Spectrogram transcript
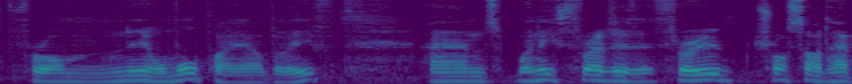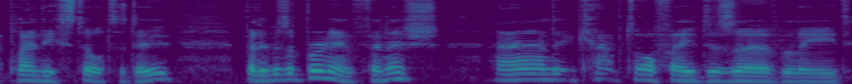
from Neal Maupay, I believe. And when he threaded it through, Trossard had plenty still to do, but it was a brilliant finish and it capped off a deserved lead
